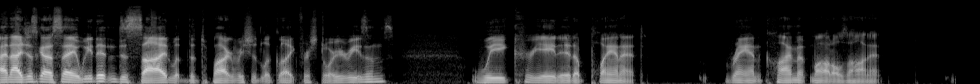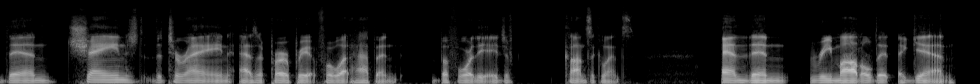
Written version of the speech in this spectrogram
And I just got to say, we didn't decide what the topography should look like for story reasons. We created a planet, ran climate models on it, then changed the terrain as appropriate for what happened before the age of consequence, and then remodeled it again.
